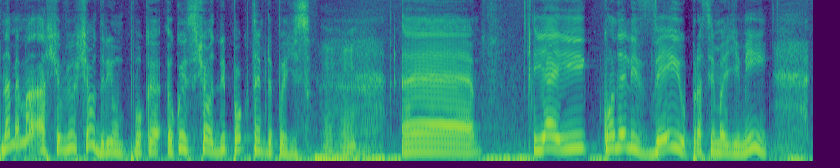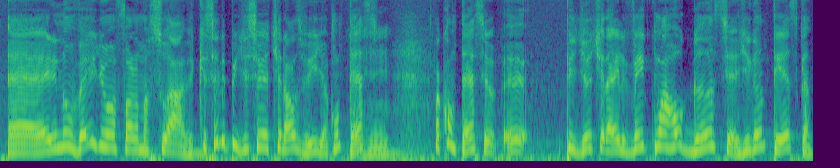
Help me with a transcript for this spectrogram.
Na mesma, acho que eu vi o Chaudry um pouco. Eu conheci o Chaudry pouco tempo depois disso. Uhum. É, e aí, quando ele veio pra cima de mim, é, ele não veio de uma forma suave. Porque se ele pedisse, eu ia tirar os vídeos. Acontece. Uhum. Acontece. Eu, eu pedi eu tirar. Ele veio com uma arrogância gigantesca.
